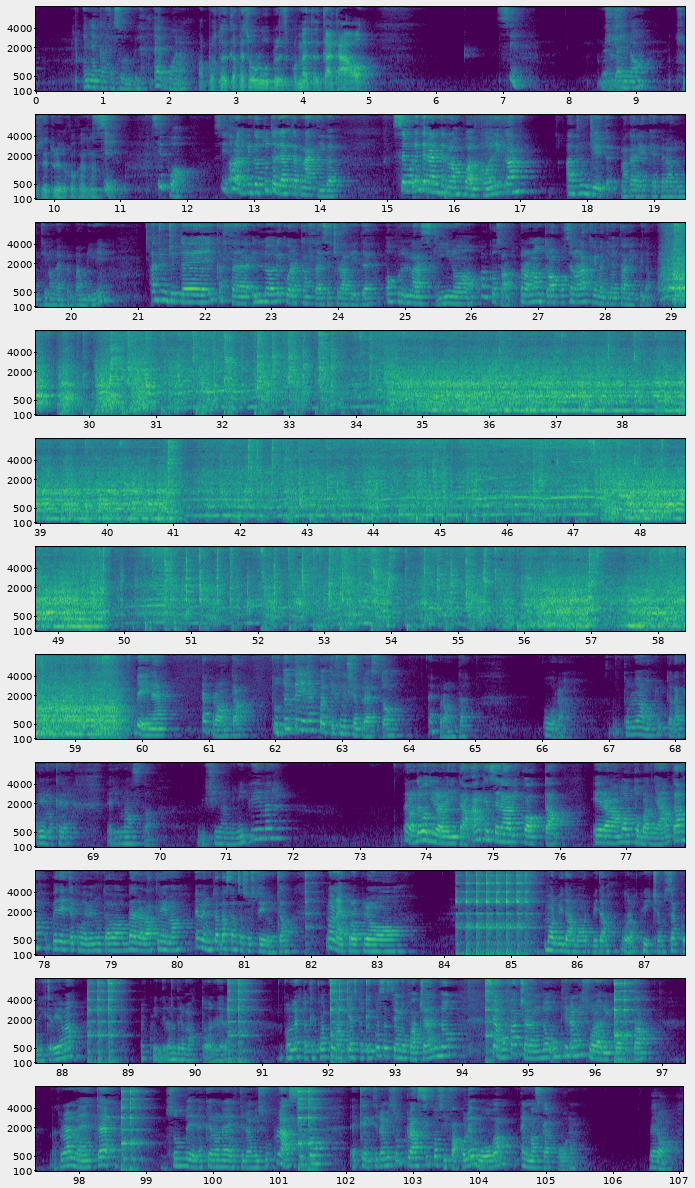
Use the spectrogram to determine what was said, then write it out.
e né caffè solubile. È buona a posto del caffè solubile si può mettere il cacao? Sì. Perché no? sostituire il cacao. Sì. Si può. Sì. Ora vi do tutte le alternative. Se volete renderla un po' alcolica aggiungete magari anche per adulti non è per bambini aggiungete il caffè, il liquore al caffè se ce l'avete, oppure il maraschino, qualcos'altro, però non troppo, se no la crema diventa liquida. Togliamo tutta la crema che è rimasta vicino al mini primer però devo dire la verità anche se la ricotta era molto bagnata vedete come è venuta bella la crema? È venuta abbastanza sostenuta. Non è proprio morbida morbida. Ora qui c'è un sacco di crema e quindi lo andremo a togliere. Ho letto che qualcuno ha chiesto che cosa stiamo facendo. Stiamo facendo un tiramisù alla ricotta Naturalmente so bene che non è il tiramisù classico e che il tiramisù classico si fa con le uova e il mascarpone. Però,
